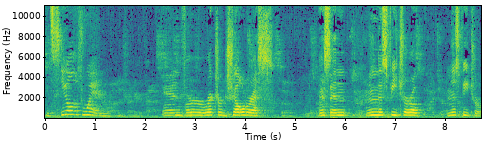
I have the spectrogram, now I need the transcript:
could steal this win. And for Richard Childress, this in in this feature, in this feature.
